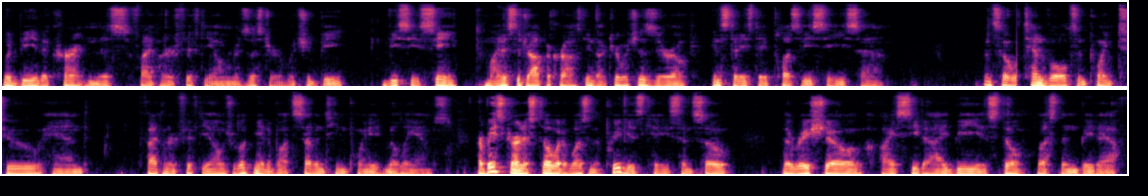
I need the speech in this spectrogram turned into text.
would be the current in this 550 ohm resistor, which would be VCC minus the drop across the inductor, which is zero, in steady state plus VCE sat. And so with 10 volts and 0.2 and 550 ohms, we're looking at about 17.8 milliamps. Our base current is still what it was in the previous case, and so the ratio of IC to IB is still less than beta F.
